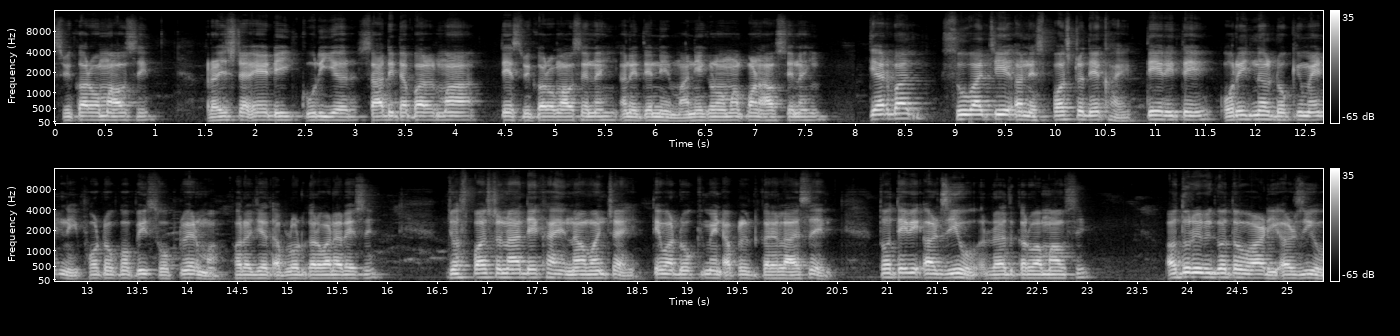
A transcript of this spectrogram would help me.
સ્વીકારવામાં આવશે. રજિસ્ટર એડી કુરિયર, સાદી ટપાલમાં તે સ્વીકારવામાં આવશે નહીં અને તેને માન્ય ગણવામાં પણ આવશે નહીં. ત્યારબાદ સુવાચ્ય અને સ્પષ્ટ દેખાય તે રીતે ઓરિજિનલ ડોક્યુમેન્ટની ફોટોકોપી સોફ્ટવેરમાં ફરજિયાત અપલોડ કરવાના રહેશે. જો સ્પષ્ટ ના દેખાય, ન વંચાય તેવા ડોક્યુમેન્ટ અપલોડ કરેલા હશે તો તેવી અરજીઓ રદ કરવામાં આવશે. અધૂરી વિગતોવાળી અરજીઓ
